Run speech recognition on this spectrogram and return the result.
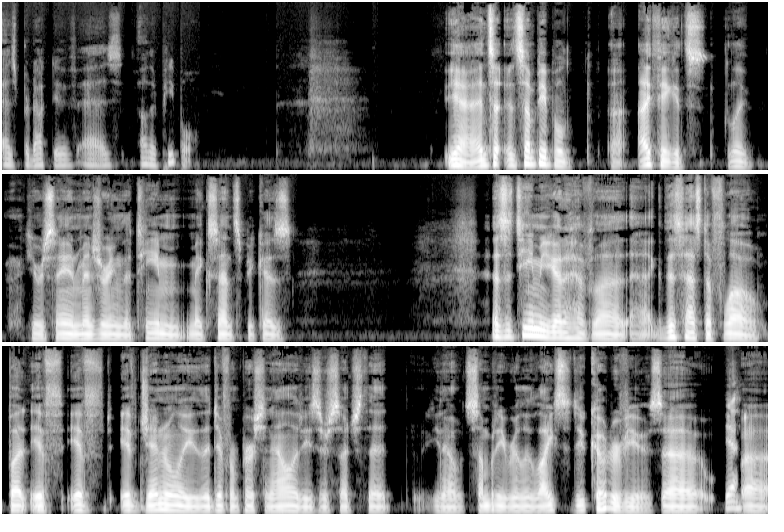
as productive as other people. Yeah, and, so, and some people, uh, I think it's like you were saying, measuring the team makes sense because as a team you got to have uh, this has to flow but if if if generally the different personalities are such that you know somebody really likes to do code reviews uh, yeah. Uh,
